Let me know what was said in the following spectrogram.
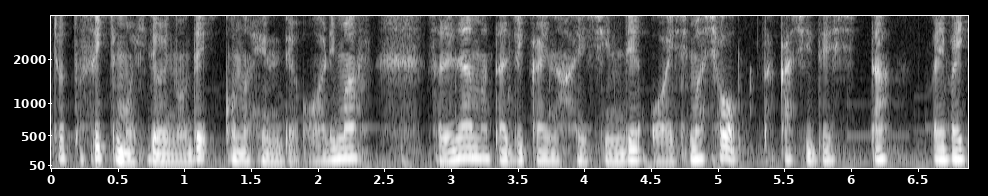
ちょっと席もひどいので、この辺で終わります。それではまた次回の配信でお会いしましょう。たかしでした。バイバイ。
